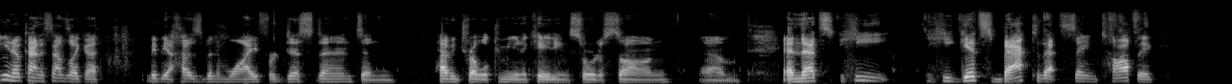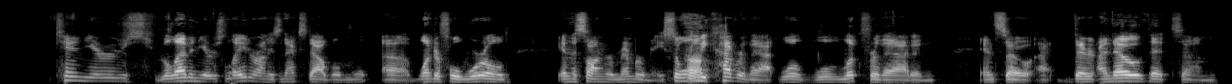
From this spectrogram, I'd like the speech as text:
you know, kind of sounds like a maybe a husband and wife are distant and having trouble communicating sort of song. Um, and that's he he gets back to that same topic 10 years 11 years later on his next album uh, wonderful world in the song remember me so when Huh. we cover that we'll we'll look for that and and so I, there i know that um,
